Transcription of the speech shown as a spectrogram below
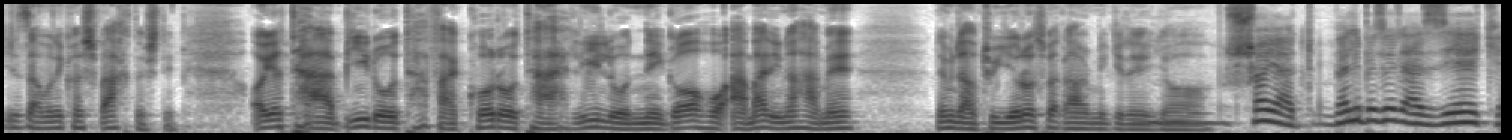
یه زمانی کاش وقت داشتیم. آیا تعبیر و تفکر و تحلیل و نگاه و عمل اینا همه نمی‌دونم تو یه رتبه قرار می‌گیره یا شاید. ولی بذارید از یک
